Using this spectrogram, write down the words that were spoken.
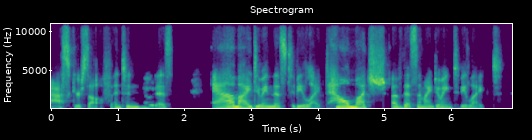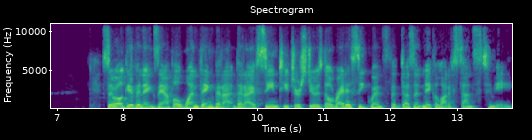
ask yourself and to notice Am I doing this to be liked? How much of this am I doing to be liked? So I'll give an example. One thing that I, that I've seen teachers do is they'll write a sequence that doesn't make a lot of sense to me.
